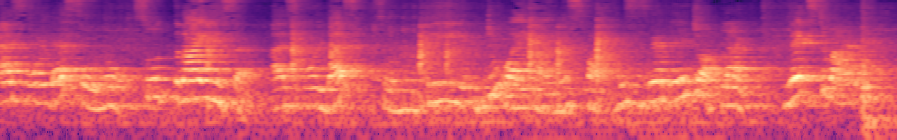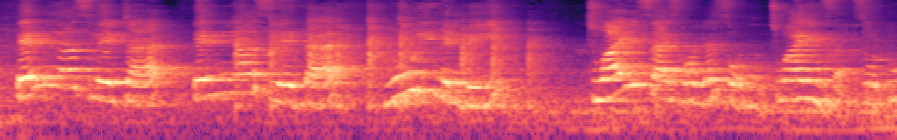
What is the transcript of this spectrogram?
as old as Sonu. So, thrice as old as Sonu. 3 into y minus 5. This is we are going to apply. Next one, 10 years later, 10 years later, Noori will be twice as old as Sonu. Twice. So 2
